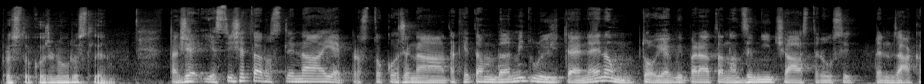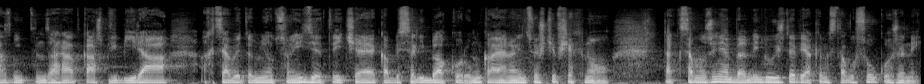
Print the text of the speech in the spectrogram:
prostokořenou rostlinu. Takže jestliže ta rostlina je prostokořená, tak je tam velmi důležité nejenom to, jak vypadá ta nadzemní část, kterou si ten zákazník, ten zahrádkář vybírá a chce, aby to mělo co nejvíc větviček, aby se líbila korunka, já nevím, co ještě všechno, tak samozřejmě velmi důležité, v jakém stavu jsou kořeny.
